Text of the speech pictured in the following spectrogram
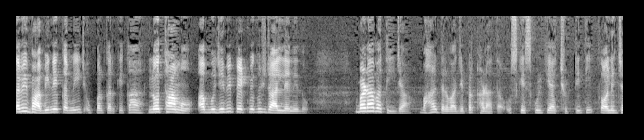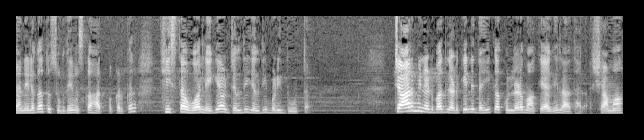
तभी भाभी ने कमीज ऊपर करके कहा, लो, थामो, अब मुझे भी पेट में कुछ डाल लेने दो। बड़ा भतीजा बाहर दरवाजे पर खड़ा था। उसके स्कूल की आज छुट्टी थी। कॉलेज जाने लगा तो सुखदेव उसका हाथ पकड़कर खींचता हुआ ले गया और जल्दी जल्दी बड़ी दूर तक। चार मिनट बाद लड़के ने दही का कुल्लड़ माँ के आगे ला धरा। श्यामा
